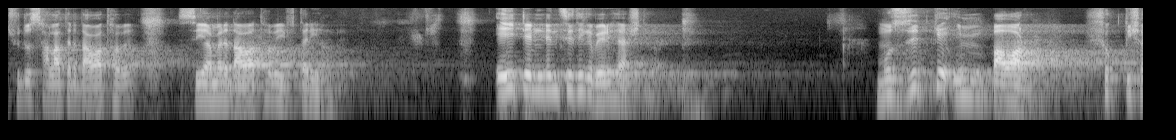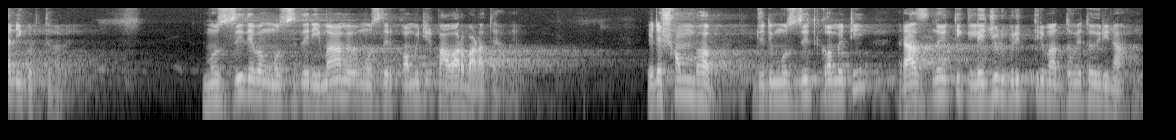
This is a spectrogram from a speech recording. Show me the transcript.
শুধু সালাতের দাওয়াত হবে, সিয়ামের দাওয়াত হবে, ইফতারি হবে। এই টেন্ডেন্সি থেকে বের হয়ে আসতে হবে। মসজিদকে ইম্পাওয়ার শক্তিশালী করতে হবে। মসজিদ এবং মসজিদের ইমাম এবং মসজিদের কমিটির পাওয়ার বাড়াতে হবে। এটা সম্ভব যদি মসজিদ কমিটি রাজনৈতিক লেজুর বৃত্তির মাধ্যমে তৈরি না হয়।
